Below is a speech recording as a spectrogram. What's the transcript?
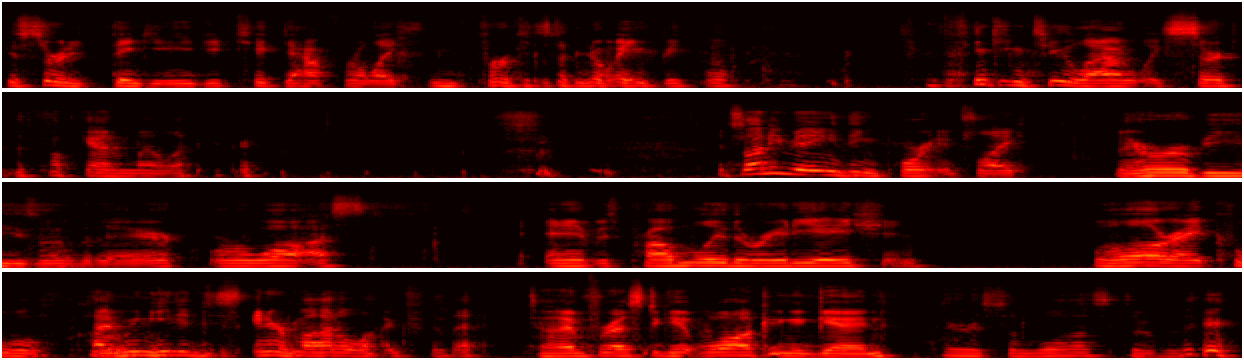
just started thinking, he'd get kicked out for like for just annoying people. You're thinking too loudly, sir. Get the fuck out of my library. it's not even anything important. It's like there are bees over there or wasps, and it was probably the radiation. Well, all right, cool. Glad we needed this inner monologue for that. Time for us to get walking again. There are some wasps over there.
